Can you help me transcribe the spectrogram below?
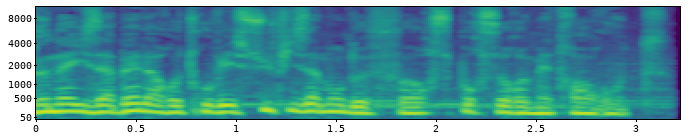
Donna Isabelle a retrouvé suffisamment de force pour se remettre en route.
